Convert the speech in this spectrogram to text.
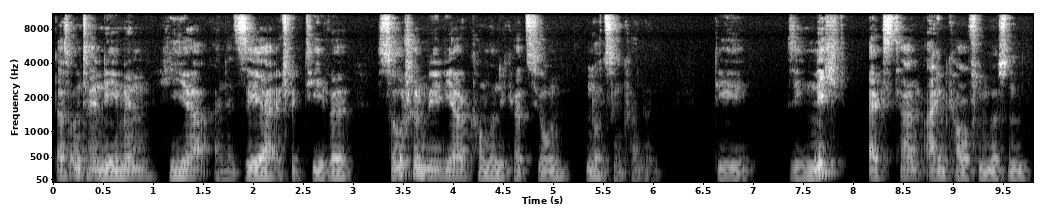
dass Unternehmen hier eine sehr effektive Social-Media-Kommunikation nutzen können, die sie nicht extern einkaufen müssen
